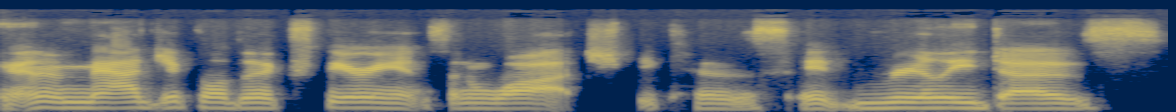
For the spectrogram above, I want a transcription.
kind of magical to experience and watch because it really does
